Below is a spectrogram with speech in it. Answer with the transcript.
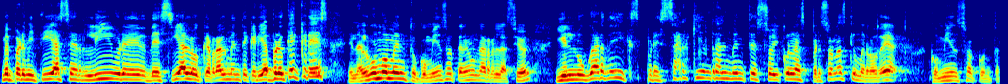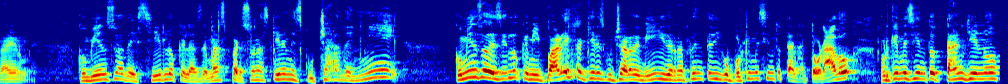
me permitía ser libre, decía lo que realmente quería, pero ¿qué crees? En algún momento comienzo a tener una relación y en lugar de expresar quién realmente soy con las personas que me rodean, comienzo a contraerme comienzo a decir lo que las demás personas quieren escuchar de mí. Comienzo a decir lo que mi pareja quiere escuchar de mí y de repente digo, ¿por qué me siento tan atorado? ¿Por qué me siento tan lleno,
